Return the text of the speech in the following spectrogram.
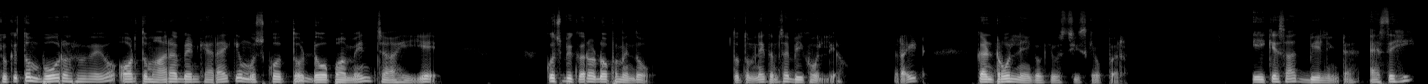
क्योंकि तुम बोर हो रहे हो और तुम्हारा ब्रेन कह रहा है कि मुझको तो डोपामिन चाहिए. कुछ भी करो डोपामिन दो। तो तुमने एकदम से बी खोल लिया राइट कंट्रोल नहीं क्योंकि उस चीज़ के ऊपर। ए के साथ बी लिंक्ड है। ऐसे ही,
